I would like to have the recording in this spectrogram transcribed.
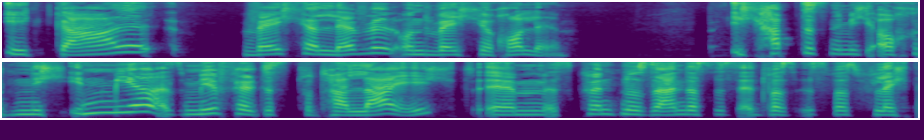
egal, welcher Level und welche Rolle. Ich habe das nämlich auch nicht in mir, also mir fällt es total leicht. Ähm, es könnte nur sein, dass es etwas ist, was vielleicht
